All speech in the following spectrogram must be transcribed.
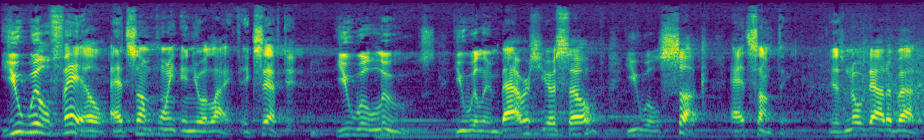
you will fail at some point in your life. Accept it. You will lose. You will embarrass yourself. You will suck at something. There's no doubt about it.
